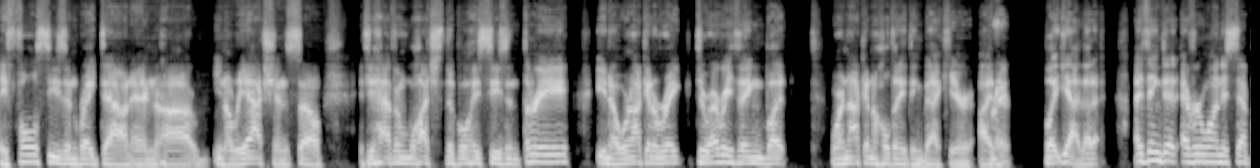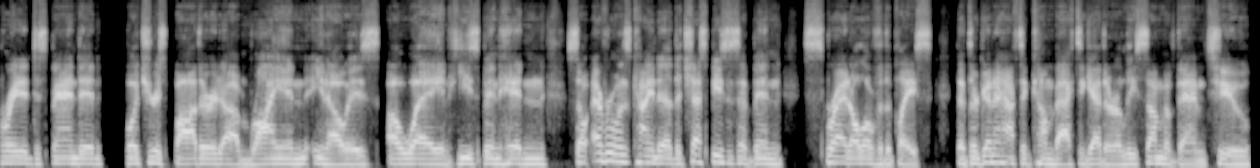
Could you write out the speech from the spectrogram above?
a full season breakdown and uh, you know reactions. So if you haven't watched The Boys season three, you know we're not going to rake through everything, but we're not going to hold anything back here either. Right. But yeah, that I think that everyone is separated, disbanded. Butcher's bothered. Um, Ryan, you know, is away and he's been hidden. So everyone's kind of the chess pieces have been spread all over the place. That they're going to have to come back together, at least some of them, to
